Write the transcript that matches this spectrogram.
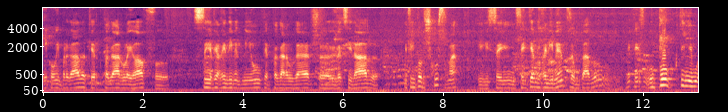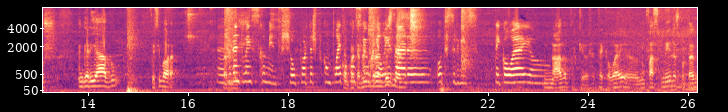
E com a empregada, ter que pagar o layoff, sem haver rendimento nenhum, ter que pagar alugueres, eletricidade, enfim, todos os custos, não é? E sem, sem termos rendimentos é um bocado difícil. O pouco que tínhamos angariado foi-se embora. Uh, durante o encerramento, fechou portas por completo ou conseguiu realizar uh, outro serviço? Takeaway ou... Nada, porque takeaway não faço comidas, portanto,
